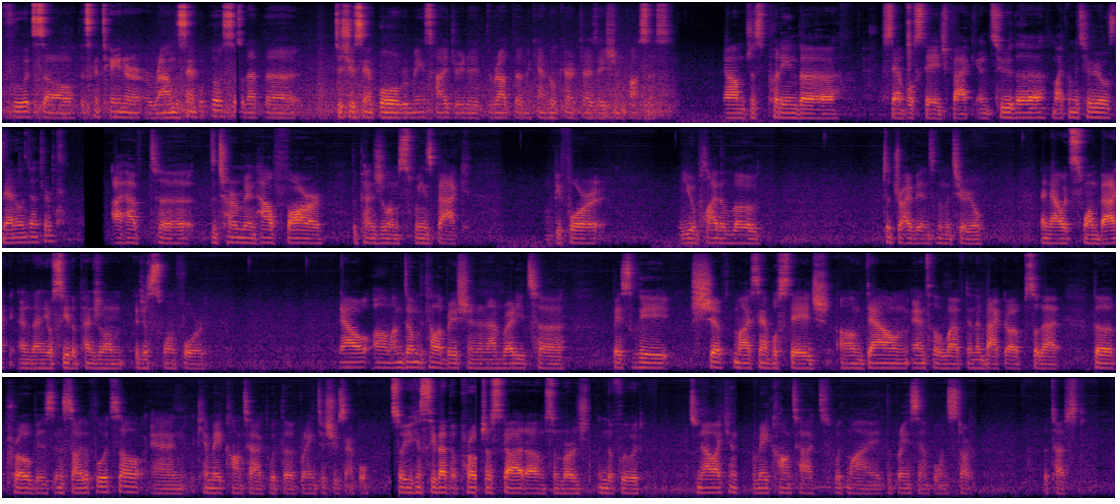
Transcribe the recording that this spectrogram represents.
fluid cell, this container around the sample post so that the tissue sample remains hydrated throughout the mechanical characterization process. Now I'm just putting the sample stage back into the micromaterials nano indenter. I have to determine how far the pendulum swings back before you apply the load to drive it into the material. And now it's swung back and then you'll see the pendulum, it just swung forward. Now um, I'm done with the calibration and I'm ready to basically shift my sample stage um, down and to the left and then back up so that the probe is inside the fluid cell and can make contact with the brain tissue sample. So you can see that the probe just got um, submerged in the fluid. So now I can make contact with my the brain sample and start the test.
